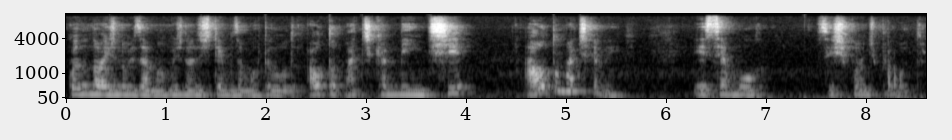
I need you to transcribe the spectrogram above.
quando nós nos amamos, nós temos amor pelo outro, automaticamente, automaticamente, esse amor se expande para o outro.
